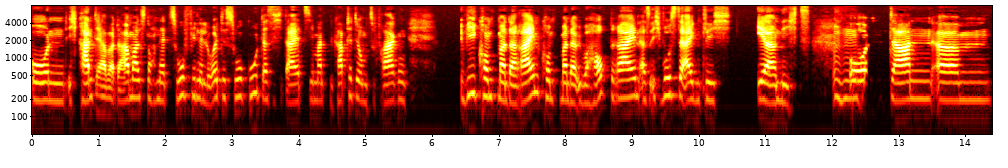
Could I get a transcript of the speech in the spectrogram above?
Und ich kannte aber damals noch nicht so viele Leute so gut, dass ich da jetzt jemanden gehabt hätte, um zu fragen: „Wie kommt man da rein? Kommt man da überhaupt rein?“ Also, ich wusste eigentlich eher nichts. Mhm. Und dann, ähm,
